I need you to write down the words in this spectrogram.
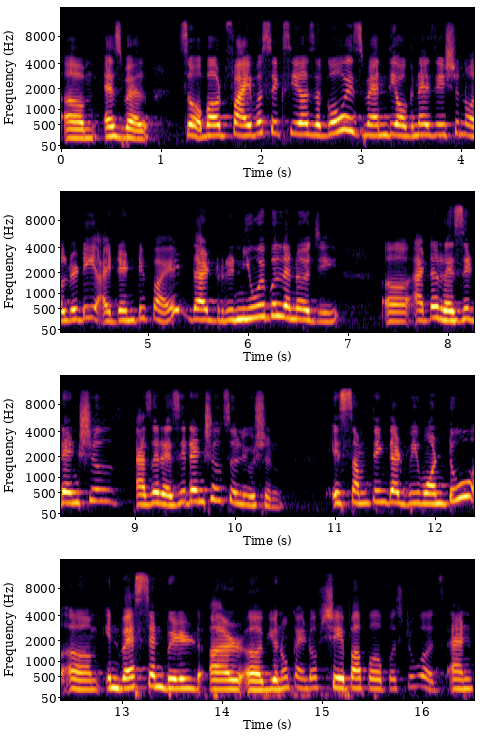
um, as well. So about five or six years ago is when the organization already identified that renewable energy uh, at a residential, as a residential solution is something that we want to um, invest and build our, uh, you know, kind of shape our purpose towards. And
